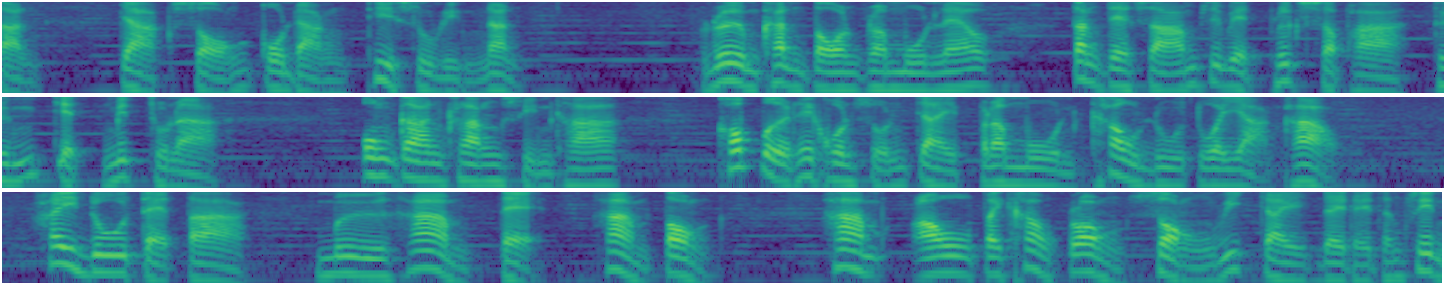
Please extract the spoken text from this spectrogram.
ตัน จาก 2 โกดังที่สุรินทร์นั่น เริ่มขั้นตอนประมูลแล้ว ตั้งแต่ 31 พฤษภาถึง 7 มิถุนา องค์การคลังสินค้า เขาเปิดให้คนสนใจประมูลเข้าดูตัวอย่างข้าว ให้ดูแต่ตา มือห้ามแตะ ห้ามต้อง ห้ามเอาไปเข้ากล้องส่องวิจัยใด ๆ ทั้งสิ้น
